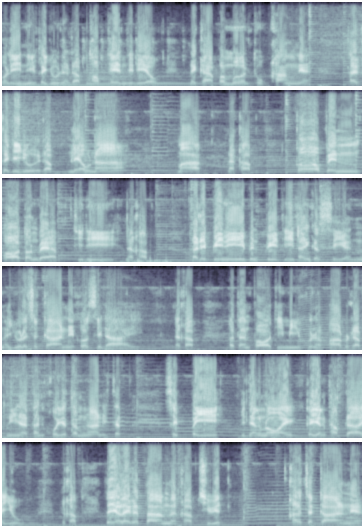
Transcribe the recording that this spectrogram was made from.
มารีนี่ก็อยู่ในระดับท็อป 10 ทีเดียว ในการประเมินทุกครั้งเนี่ยท่านก็จะอยู่ระดับแนวหน้ามากนะครับ ก็เป็นพอต้นแบบที่ดีนะครับ และในปีนี้เป็นปีที่ท่านเกษียณอายุราชการเนี่ยก็เสียดายนะครับและท่านพอที่มีคุณภาพระดับนี้นะท่านควรจะทำงานอีกสักสิปีเป็นอย่างน้อยก็ยังทำได้อยู่นะครับแต่อย่างไรก็ตามนะครับชีวิตข้าราชการเนี่ย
